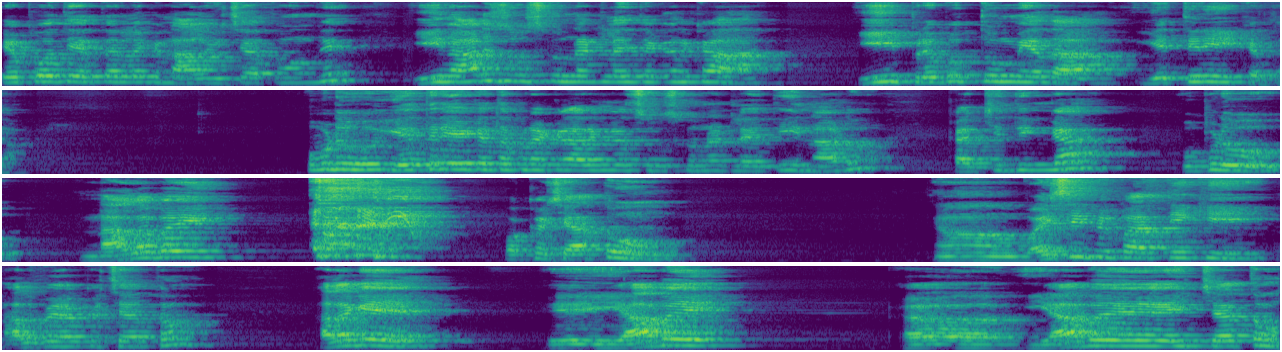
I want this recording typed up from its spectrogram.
లేకపోతే ఇతరులకు నాలుగు శాతం ఉంది. ఈనాడు చూసుకున్నట్లయితే కనుక ఈ ప్రభుత్వం మీద వ్యతిరేకత ఇప్పుడు వ్యతిరేకత ప్రకారంగా చూసుకున్నట్లయితే ఈనాడు ఖచ్చితంగా ఇప్పుడు నలభై ఒక్క శాతం వైసీపీ పార్టీకి నలభై ఒక్క శాతం అలాగే యాభై యాభై ఐదు శాతం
